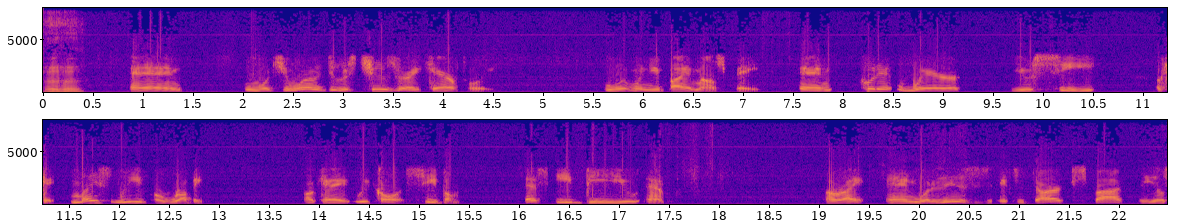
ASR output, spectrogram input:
mm-hmm. And what you want to do is choose very carefully when you buy mouse bait and put it where you see. Okay, mice leave a rubbing. Okay, we call it sebum, S E B U M. All right, and what it is, it's a dark spot that you'll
